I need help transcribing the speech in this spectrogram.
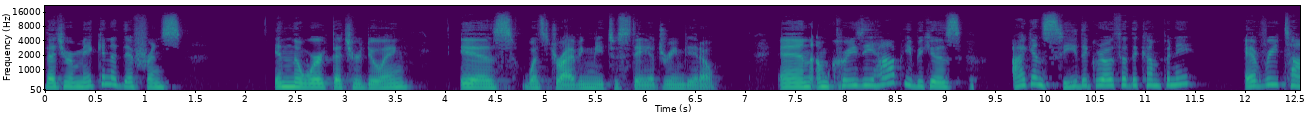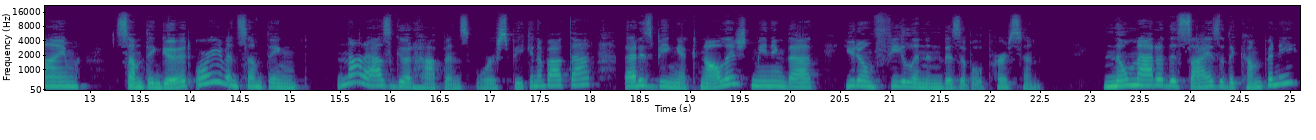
that you're making a difference in the work that you're doing is what's driving me to stay at Dream Data. And I'm crazy happy because I can see the growth of the company every time something good or even something not as good happens. We're speaking about that. That is being acknowledged, meaning that you don't feel an invisible person. No matter the size of the company,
